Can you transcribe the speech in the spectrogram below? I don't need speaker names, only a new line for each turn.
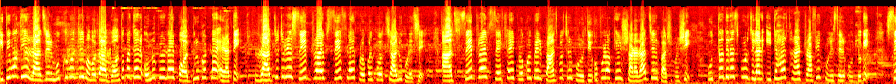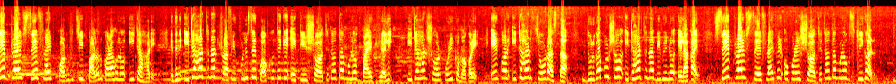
ইতিমধ্যে রাজ্যের মুখ্যমন্ত্রী মমতা বন্দ্যোপাধ্যায়ের অনুপ্রেরণায় পথ দুর্ঘটনা এড়াতে রাজ্য জুড়ে সেফ ড্রাইভ, সেফ লাইফ প্রকল্প চালু করেছে। আজ সেফ ড্রাইভ, সেফ লাইফ প্রকল্পের পাঁচ বছর পূর্তি উপলক্ষে সারা রাজ্যের পাশাপাশি উত্তর দিনাজপুর জেলার ইটাহার থানার ট্রাফিক পুলিশের উদ্যোগে সেফ ড্রাইভ, সেফ লাইফ কর্মসূচি পালন করা হলো ইটাহারে। এদিন ইটাহার থানার ট্রাফিক পুলিশের পক্ষ থেকে একটি সচেতনতামূলক বাইক র্যালি ইটাহার শহর পরিক্রমা করে। এরপর ইটাহার চৌরাস্তা দুর্গাপুর সহ ইটাহার থানার বিভিন্ন এলাকায় সেফ ড্রাইভ সেফ লাইফের ওপরে সচেতনতামূলক স্টিকার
